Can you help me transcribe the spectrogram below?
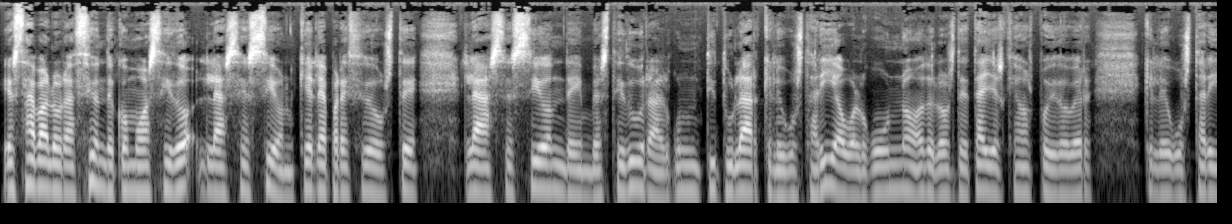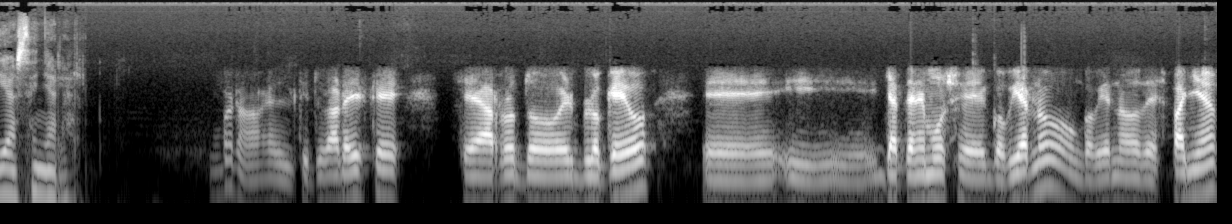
esa valoración de cómo ha sido la sesión. ¿Qué le ha parecido a usted la sesión de investidura? ¿Algún titular que le gustaría o alguno de los detalles que hemos podido ver que le gustaría señalar? Bueno, el titular es que se ha roto el bloqueo eh, y ya tenemos eh, gobierno, un gobierno de España,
